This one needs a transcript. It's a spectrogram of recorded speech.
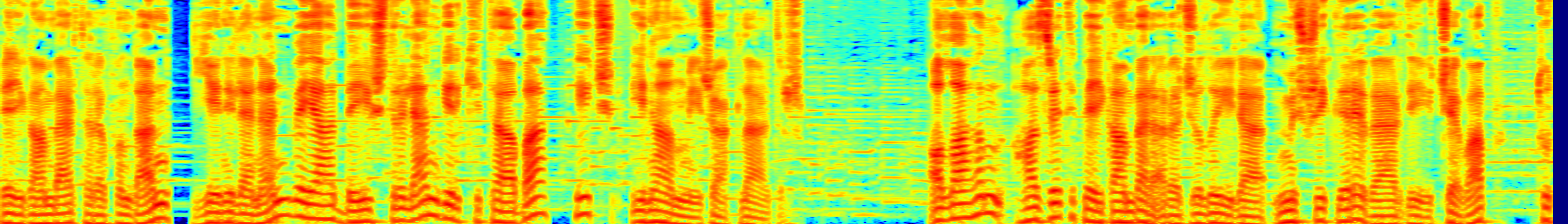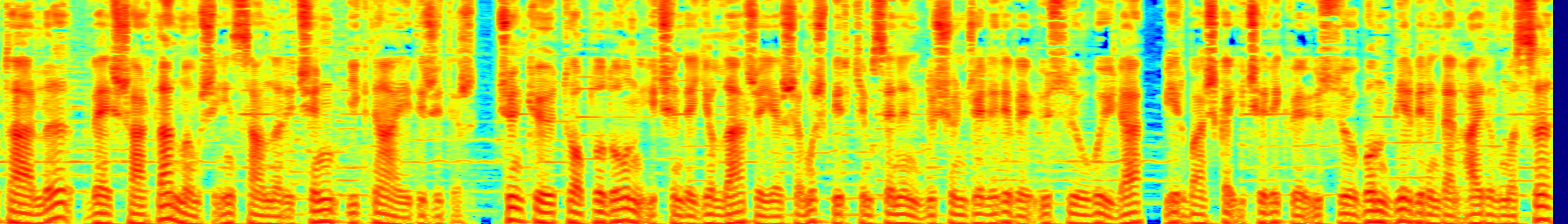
Peygamber tarafından yenilenen veya değiştirilen bir kitaba hiç inanmayacaklardır. Allah'ın Hazreti Peygamber aracılığıyla müşriklere verdiği cevap, tutarlı ve şartlanmamış insanlar için ikna edicidir. Çünkü topluluğun içinde yıllarca yaşamış bir kimsenin düşünceleri ve üslubuyla bir başka içerik ve üslubun birbirinden ayrılması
